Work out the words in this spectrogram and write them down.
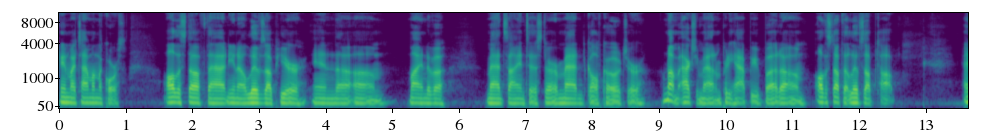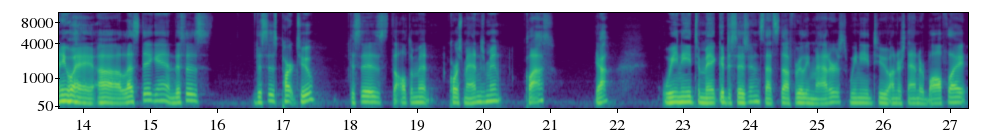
in my time on the course. All the stuff that, you know, lives up here in the um, mind of a mad scientist or a mad golf coach or I'm not actually mad, I'm pretty happy, but um, all the stuff that lives up top. Anyway, uh, let's dig in. This is this is part two. This is the ultimate course management class. Yeah. We need to make good decisions. That stuff really matters. We need to understand our ball flight.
